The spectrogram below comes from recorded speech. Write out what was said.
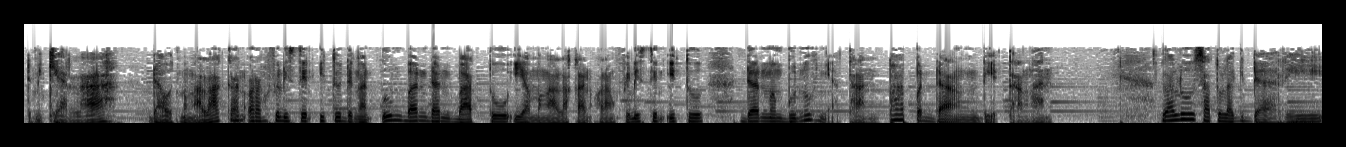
Demikianlah Daud mengalahkan orang Filistin itu dengan umban dan batu. Ia mengalahkan orang Filistin itu dan membunuhnya tanpa pedang di tangan. Lalu satu lagi dari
